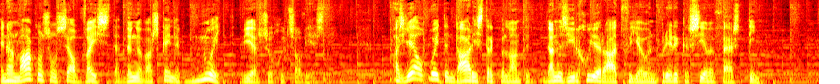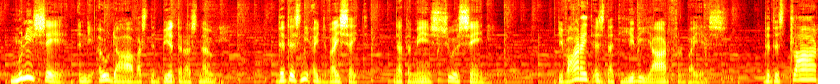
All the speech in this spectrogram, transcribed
En dan maak ons onsself wys dat dinge waarskynlik nooit weer so goed sal wees nie. As jy al ooit in daardie struik beland het, dan is hier goeie raad vir jou in Prediker 7 vers 10. Moenie sê in die ou dae was dit beter as nou nie. Dit is nie uit wysheid dat 'n mens so sê nie. Die waarheid is dat hierdie jaar verby is. Dit is klaar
